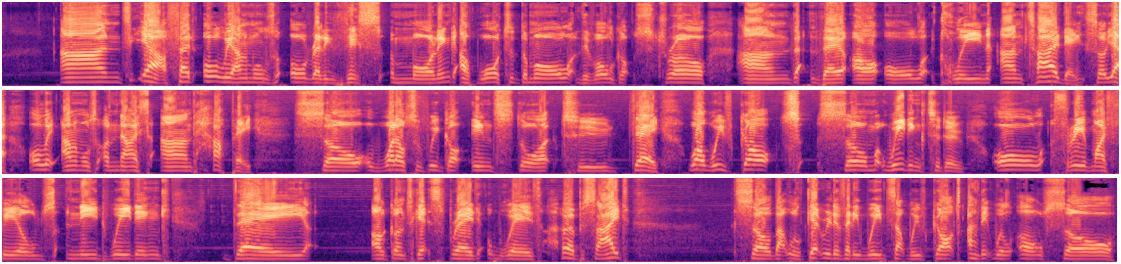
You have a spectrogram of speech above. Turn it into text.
And yeah, I fed all the animals already this morning. I've watered them all. They've all got straw and they are all clean and tidy. So yeah, all the animals are nice and happy. So what else have we got in store today? Well, we've got some weeding to do. All three of my fields need weeding. They are going to get sprayed with herbicide so that will get rid of any weeds that we've got and it will also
